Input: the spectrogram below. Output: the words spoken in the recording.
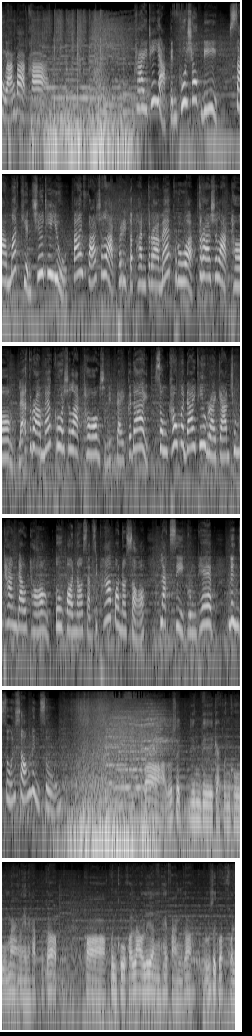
1 ล้านบาทค่ะ ใครที่อยากเป็นผู้โชคดี สามารถเขียนชื่อที่อยู่ใต้ฝาฉลากผลิตภัณฑ์ตราแม่ครัว ตราฉลากทอง และตราแม่ครัวฉลากทองชนิดใดก็ได้ ส่งเข้ามาได้ที่รายการชุมทางดาวทอง ตู้ปอนอ35ปอนอสหลัก 4 กรุงเทพ10210ก็รู้สึกยินดีกับคุณครูมากเลยนะครับ ก็พอคุณครูเขาเล่าเรื่องให้ฟังก็รู้สึกว่าขน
